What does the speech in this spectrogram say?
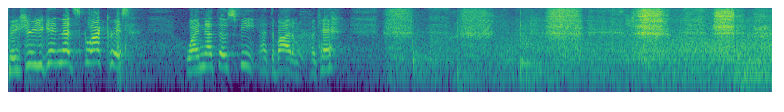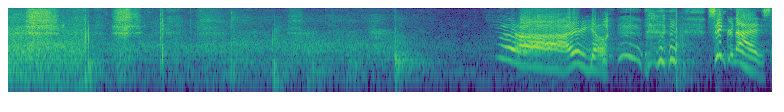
Make sure you're getting that squat, Chris. Widen out those feet at the bottom, okay? Ah, there you go. Synchronized.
